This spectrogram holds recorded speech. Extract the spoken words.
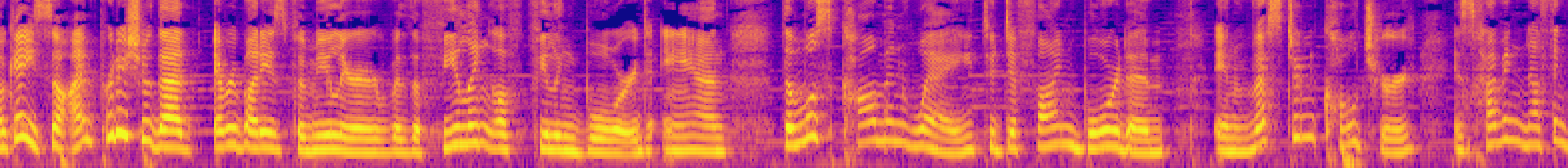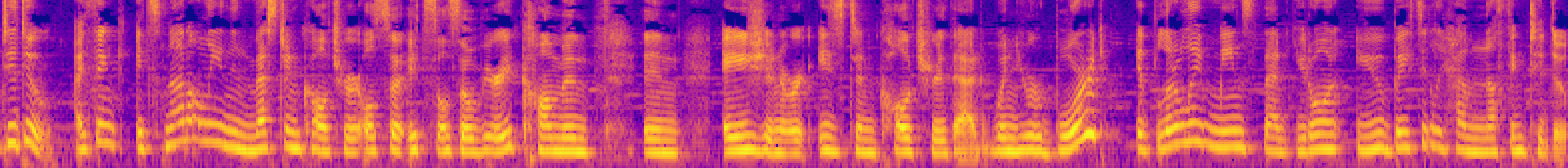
Okay, so I'm pretty sure that everybody is familiar with the feeling of feeling bored, and the most common way to define boredom in Western culture is having nothing to do. I think it's not only in Western culture, also it's also very common in Asian or Eastern culture that when you're bored, it literally means that you don't you basically have nothing to do.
